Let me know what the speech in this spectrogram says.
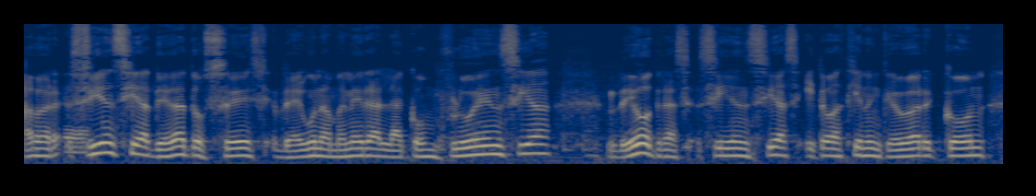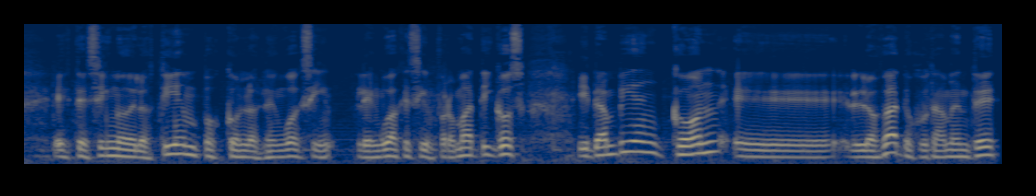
A ver, eh. ciencia de datos es de alguna manera la confluencia de otras ciencias y todas tienen que ver con este signo de los tiempos, con los lenguajes, lenguajes informáticos y también con eh, los datos justamente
